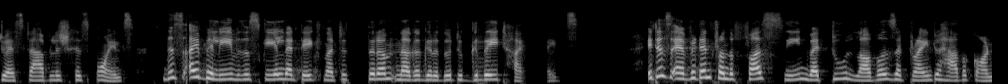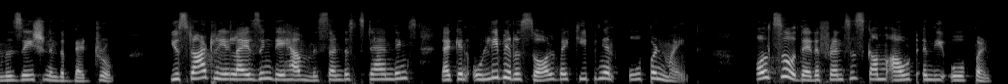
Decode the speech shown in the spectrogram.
to establish his points. This, I believe, is a scale that takes Natchathiram Nagargiradhu to great heights. It is evident from the first scene where two lovers are trying to have a conversation in the bedroom. You start realizing they have misunderstandings that can only be resolved by keeping an open mind. Also, their differences come out in the open.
